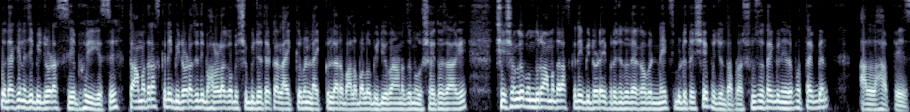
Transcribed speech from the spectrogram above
তো দেখেন যে ভিডিওটা সেভ হয়ে গেছে। তো আমাদের আজকের এই ভিডিওটা যদি ভালো লাগে, অবশ্যই ভিডিওতে একটা লাইক করবেন। লাইক করলে আর ভালো ভালো ভিডিও বানানোর জন্য উৎসাহিত জাগে সেই সঙ্গে বন্ধুরা, আমাদের আজকের এই ভিডিওটা এই পর্যন্ত দেখা হবে। নেক্সট ভিডিওতে সেই পর্যন্ত আপনারা সুস্থ থাকবেন, নিরাপদ থাকবেন। আল্লাহ হাফেজ।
